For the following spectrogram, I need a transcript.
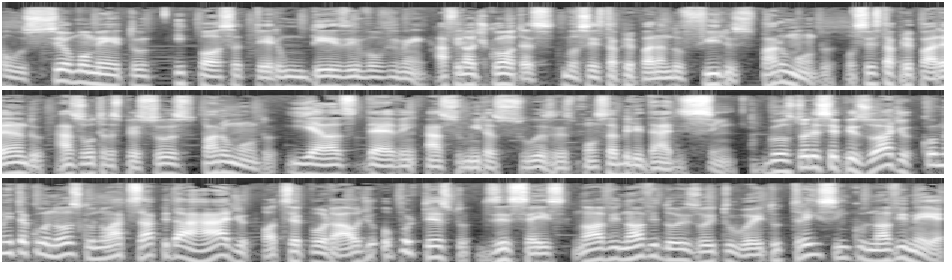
o seu momento e possa ter um desenvolvimento. Afinal de contas, você está preparando filhos para o mundo. Você está preparando as outras pessoas para o mundo e elas devem assumir as suas responsabilidades sim. Gostou desse episódio? Comenta conosco no WhatsApp da rádio, pode ser por áudio ou por texto, 16 99288 3596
